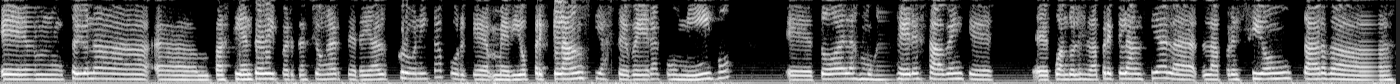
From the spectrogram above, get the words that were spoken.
soy una paciente de hipertensión arterial crónica porque me dio preclancia severa con mi hijo eh, todas las mujeres saben que eh, cuando les da preclancia, la, presión tarda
